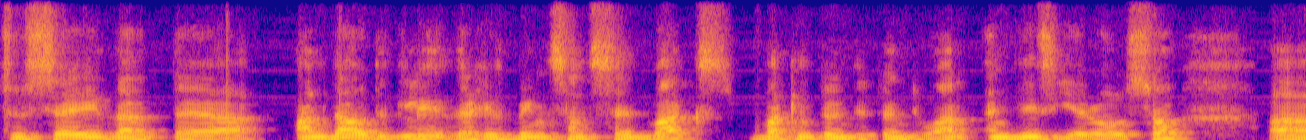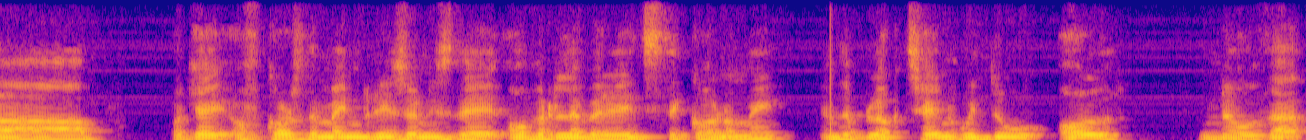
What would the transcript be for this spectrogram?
to say that uh, undoubtedly there has been some setbacks back in 2021 and this year also. Uh, okay, of course, the main reason is the over-leveraged economy in the blockchain. We do all know that.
